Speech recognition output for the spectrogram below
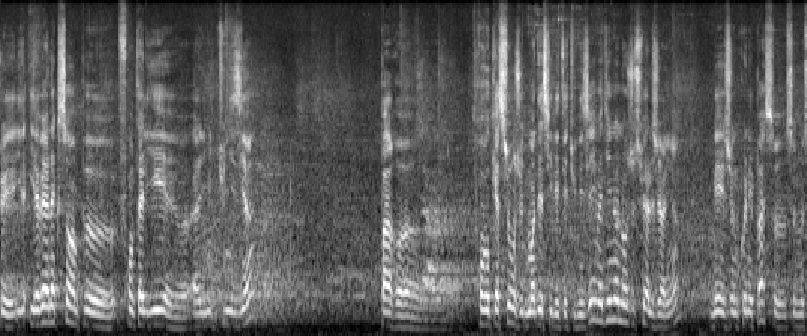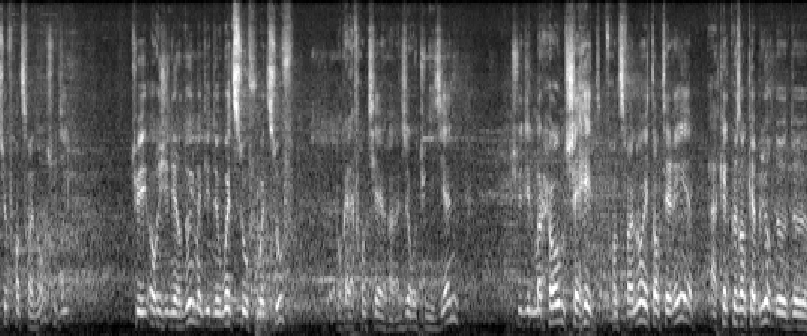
il, avait un accent un peu frontalier, euh, à la limite tunisien. Par euh, provocation, je lui ai demandé s'il était tunisien. Il m'a dit non, non, je suis algérien, mais je ne connais pas ce, monsieur Franz Fanon. Je lui ai tu es originaire d'où? Il m'a dit de Ouedsouf. Ouedsouf, donc à la frontière algéro-tunisienne. Je lui ai dit, le marhoum, Shahid, Franz Fanon, est enterré à quelques encablures de, de,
